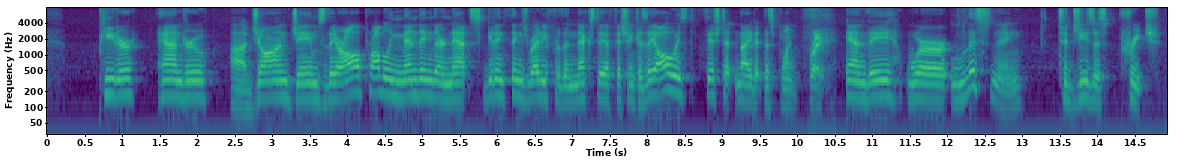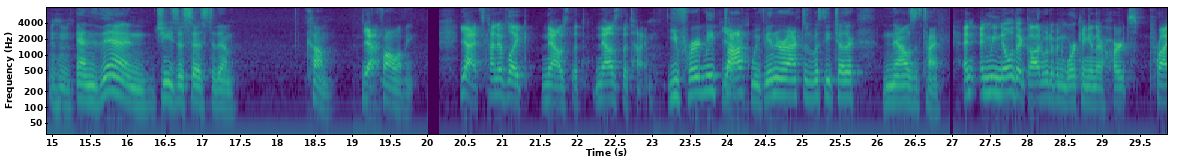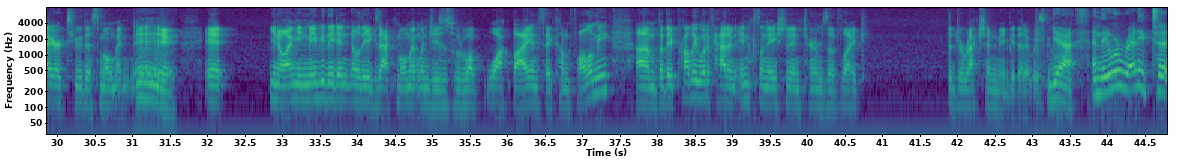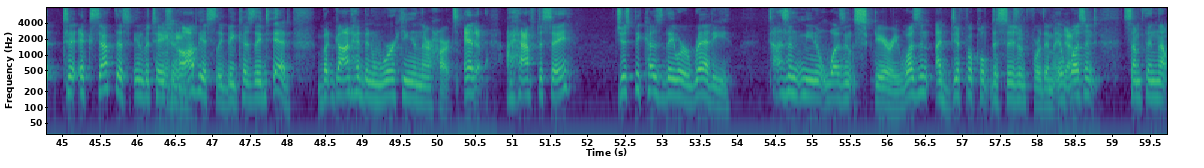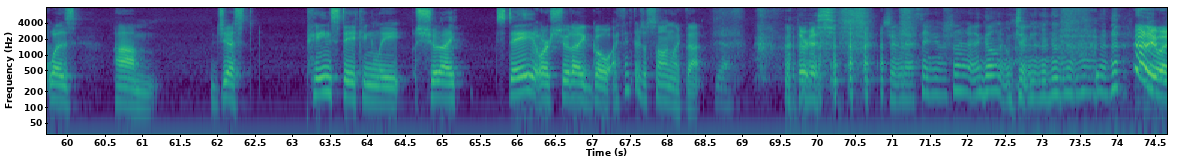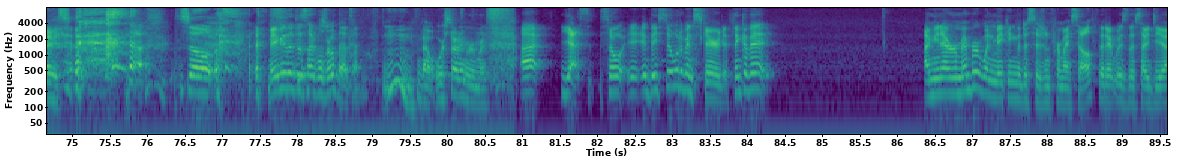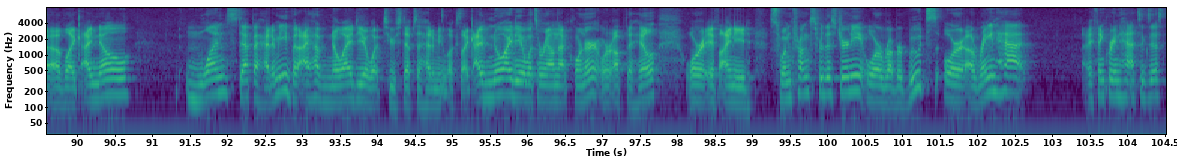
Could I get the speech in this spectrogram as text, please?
Peter, Andrew, uh, John, James, they are all probably mending their nets, getting things ready for the next day of fishing because they always fished at night at this point. Right. And they were listening to Jesus preach. Mm-hmm. And then Jesus says to them, Come, Yeah. follow me. Yeah, it's kind of like now's the now's the time. You've heard me talk, we've interacted with each other, now's the time. And and we know that God would have been working in their hearts prior to this moment. It, it, it you know, I mean, maybe they didn't know the exact moment when Jesus would walk, walk by and say, "Come, follow me," um, but they probably would have had an inclination in terms of like the direction maybe that it was going. Yeah, and they were ready to, to accept this invitation, Mm-hmm. obviously, because they did. But God had been working in their hearts. And Yeah. I have to say, just because they were ready doesn't mean it wasn't scary, wasn't a difficult decision for them. It Yeah. wasn't something that was um, just painstakingly, should I stay or should I go? I think there's a song like that. Yeah. There is. should I stay or should I go? No. Anyways, so Maybe the disciples wrote that song. No, we're starting rumors. Uh, yes, so it, it- they still would have been scared. Think of it. I mean, I remember when making the decision for myself that it was this idea of like, I know one step ahead of me, but I have no idea what two steps ahead of me looks like. I have no idea what's around that corner or up the hill, or if I need swim trunks for this journey, or rubber boots, or a rain hat. I think rain hats exist.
